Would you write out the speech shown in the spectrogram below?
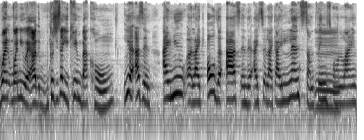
when, when you were out, because you said you came back home. Yeah, as in, I knew uh, like all the arts and the I said like I learned some things Mm. online,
